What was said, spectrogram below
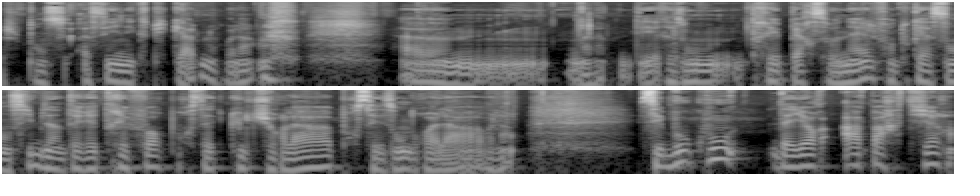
je pense, assez inexplicables, voilà. voilà. Des raisons très personnelles, en tout cas sensibles, d'intérêt très fort pour cette culture-là, pour ces endroits-là, voilà. C'est beaucoup, d'ailleurs, à partir,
